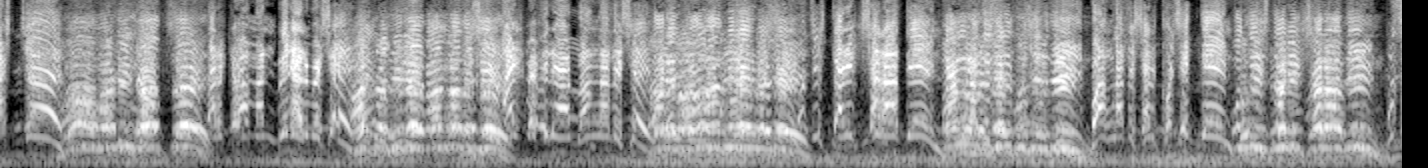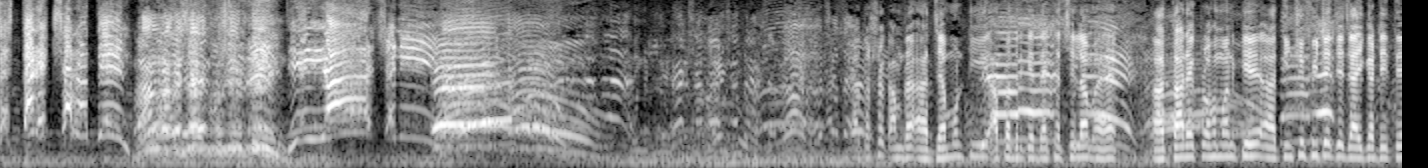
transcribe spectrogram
আসছে তারেক রহমান বীরের বেশে আসবে ফিরে বাংলাদেশে পঁচিশ তারিখ সারা দিন বাংলাদেশের খুশির দিন বাংলাদেশের খুশির দিন। পঁচিশ তারিখ সারা দিন। পঁচিশ তারিখ সারা দিন। বাংলাদেশের খুশির দিন। দর্শক, আমরা যেমনটি আপনাদেরকে দেখাচ্ছিলাম তারেক রহমানকে তিনশো ফিটে যে জায়গাটিতে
